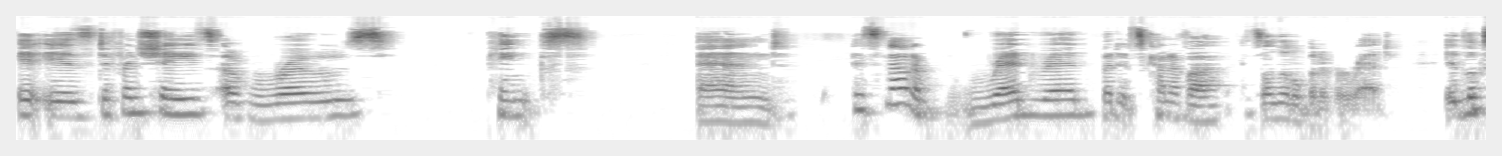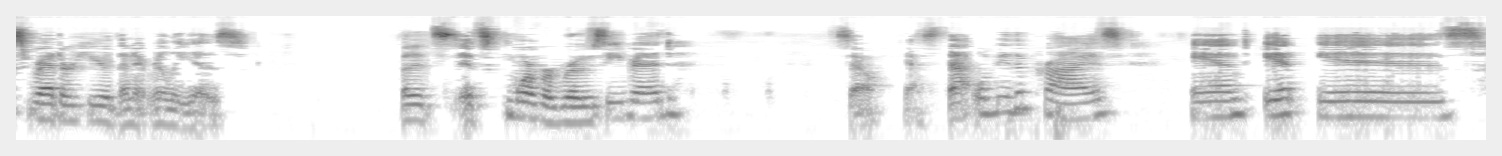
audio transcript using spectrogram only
It is different shades of rose, pinks, and it's not a red red, but it's kind of a, it's a little bit of a red. It looks redder here than it really is. But it's, it's more of a rosy red. So, yes, that will be the prize. And it is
